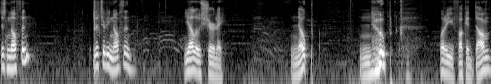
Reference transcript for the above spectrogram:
Just nothing. Literally nothing. Yellow, surely. Nope. Nope. What are you, fucking dumb?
